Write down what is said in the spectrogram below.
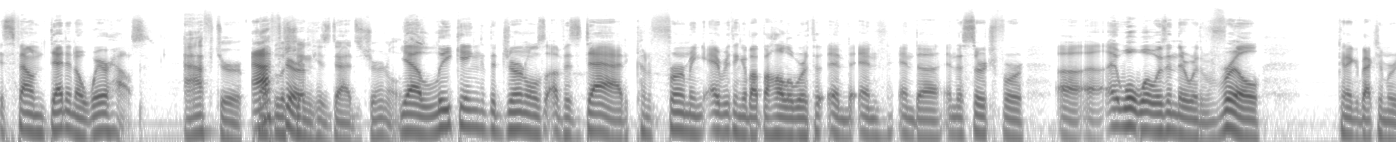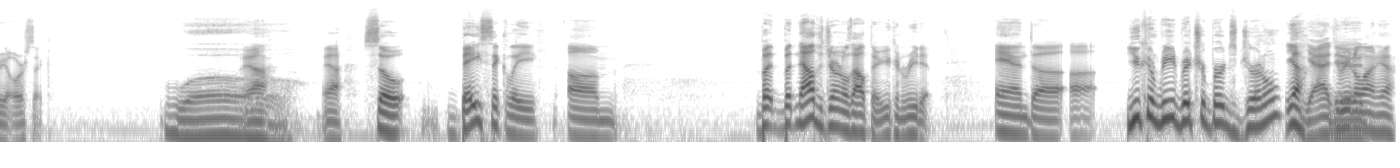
is found dead in a warehouse. After After- publishing his dad's journals. Yeah, leaking the journals of his dad, confirming everything about the Hollow Earth and and and uh, and the search for uh, uh well, what was in there with Vril, connected back to Maria Orsic. Whoa. Yeah. Yeah. So basically, um, but but now the journal's out there. You can read it, and uh, uh, You can read Richard Byrd's journal. yeah, Yeah, you can read a line. Yeah.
